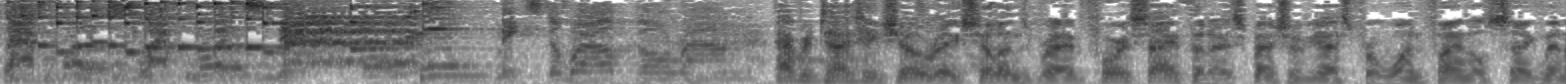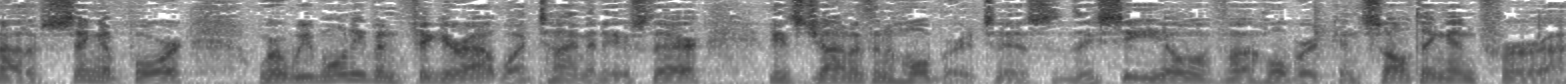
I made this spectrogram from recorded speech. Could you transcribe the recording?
tap, slap, but snap makes the world go round. Advertising show Ray Schilens, Brad Forsythe, and our special guest for one final segment out of Singapore, where we won't even figure out what time it is there. It's Jonathan Holburt, is the CEO of uh, Holburt Consulting, and for uh,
